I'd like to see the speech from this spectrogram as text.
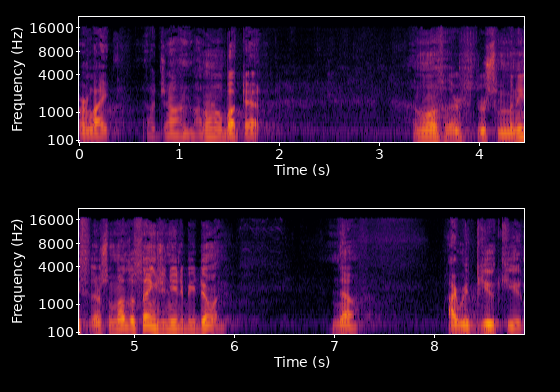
are like, oh, John, I don't know about that. I don't know, there's, there's, some, many, there's some other things you need to be doing. No, I rebuke you.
